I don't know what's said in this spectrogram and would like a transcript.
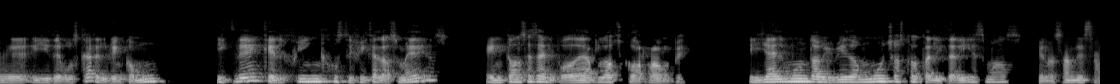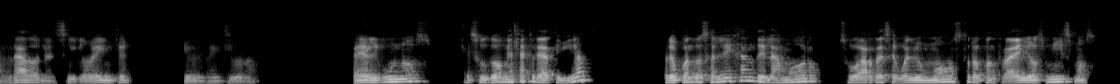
eh, y de buscar el bien común, y creen que el fin justifica los medios, entonces el poder los corrompe. Y ya el mundo ha vivido muchos totalitarismos que nos han desangrado en el siglo XX y el XXI. Hay algunos que su don es la creatividad, pero cuando se alejan del amor, su arte se vuelve un monstruo contra ellos mismos,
